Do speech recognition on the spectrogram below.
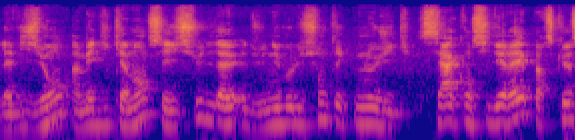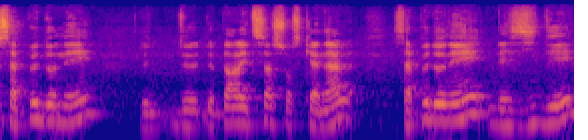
la vision, un médicament c'est issu d'une évolution technologique. C'est à considérer parce que ça peut donner, de parler de ça sur ce canal, ça peut donner des idées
